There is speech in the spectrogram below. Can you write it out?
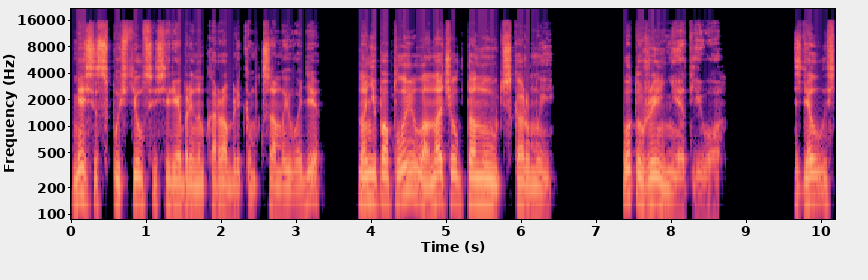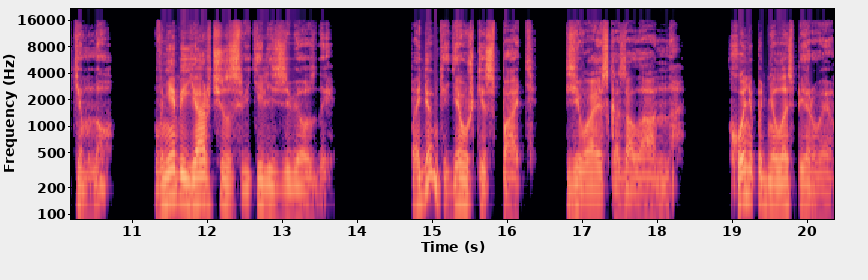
Месяц спустился серебряным корабликом к самой воде, но не поплыл, а начал тонуть с кормы. Вот уже и нет его. Сделалось темно. В небе ярче засветились звезды. «Пойдемте, девушки, спать», — зевая сказала Анна. Хоня поднялась первая.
